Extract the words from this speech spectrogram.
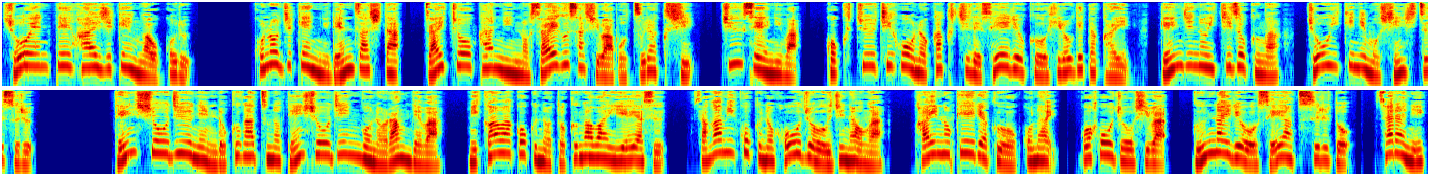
荘園帝廃事件が起こる。この事件に連座した在庁官人の三枝氏は没落し、中世には国中地方の各地で勢力を広げた会、源氏の一族が町域にも進出する。天正10年6月の天正神後の乱では、三河国の徳川家康、相模国の北条氏直が、会の計略を行い、五北条氏は軍内領を制圧すると、さらに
